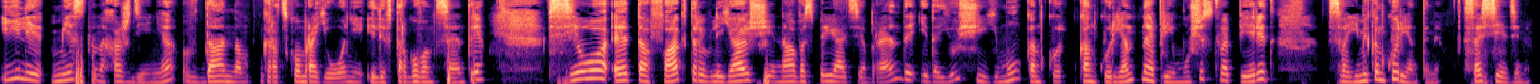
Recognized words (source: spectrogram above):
или местонахождение в данном городском районе или в торговом центре. Все это факторы, влияющие на восприятие бренда и дающие ему конкур- конкурентное преимущество перед своими конкурентами, соседями.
